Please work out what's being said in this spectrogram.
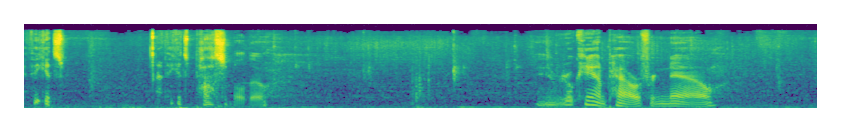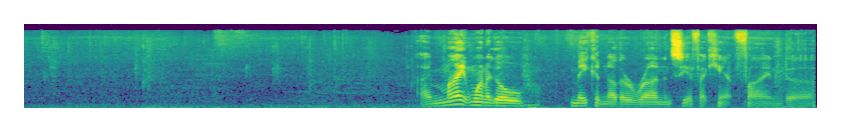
I think it's... I think it's possible, though. Yeah, we're okay on power for now. I might want to go make another run and see if I can't find uh,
